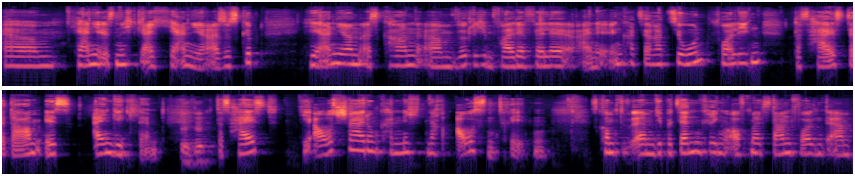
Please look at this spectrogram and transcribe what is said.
Ähm, Hernie ist nicht gleich Hernie. Also es gibt Hernien, es kann ähm, wirklich im Fall der Fälle eine Inkarceration vorliegen. Das heißt, der Darm ist eingeklemmt. Mhm. Das heißt, die Ausscheidung kann nicht nach außen treten. Es kommt, ähm, die Patienten kriegen oftmals dann folgend ähm,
